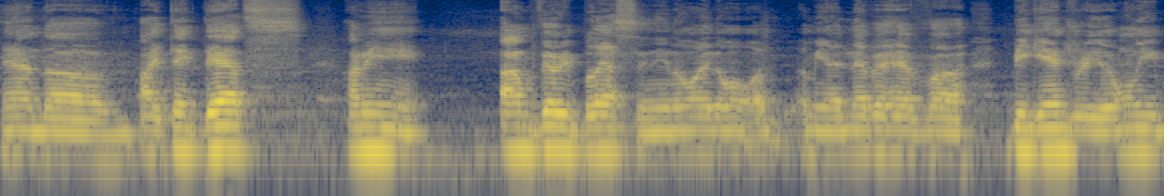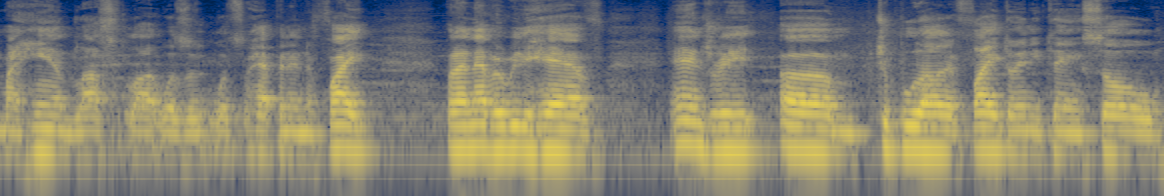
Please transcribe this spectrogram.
and um, I think that's. I mean, I'm very blessed, and you know, I don't. I, I mean, I never have uh, big injury. Only my hand last lot was was happening in the fight, but I never really have injury um, to pull out a fight or anything. So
